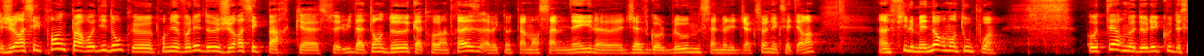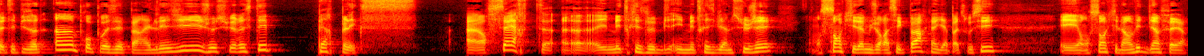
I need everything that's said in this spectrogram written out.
Jurassic Prank parodie donc le premier volet de Jurassic Park, euh, celui datant de 93, avec notamment Sam Neill, euh, Jeff Goldblum, Samuel. Jackson, etc. Un film énorme en tout point. Au terme de l'écoute de cet épisode 1 proposé par LDJ, je suis resté perplexe. Alors certes, euh, il, maîtrise bien le sujet, on sent qu'il aime Jurassic Park, il n'y a pas de souci, et on sent qu'il a envie de bien faire.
